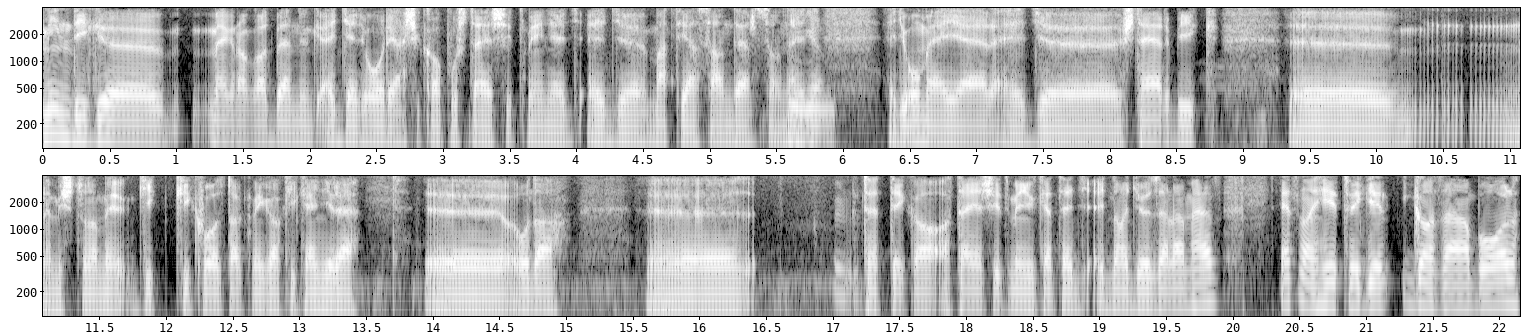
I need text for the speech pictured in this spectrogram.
mindig megragad bennünk egy-egy óriási kapus teljesítmény, egy, egy Matthias Andersson, egy, Igen. egy Omeyer, egy Sterbik, nem is tudom, kik, kik voltak még, akik ennyire oda tették a, a teljesítményüket egy, egy nagy győzelemhez. Ezen a hétvégén igazából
